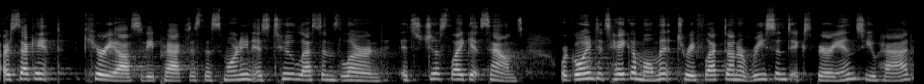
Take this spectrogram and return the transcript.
Our second curiosity practice this morning is two lessons learned. It's just like it sounds. We're going to take a moment to reflect on a recent experience you had,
